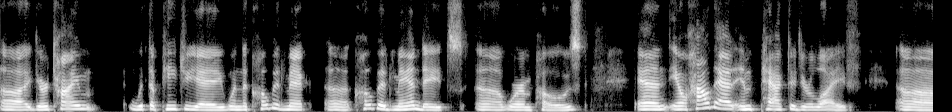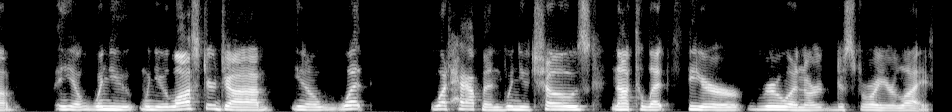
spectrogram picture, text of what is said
uh, your time with the PGA when the COVID ma- uh, COVID mandates uh, were imposed, and you know how that impacted your life uh, you know, when you when you lost your job, you know what what happened when you chose not to let fear ruin or destroy your life?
